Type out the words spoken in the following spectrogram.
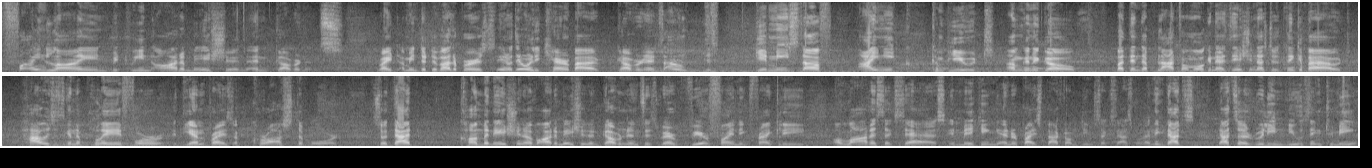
fine line between automation and governance right? I mean, the developers, you know, they don't really care about governance. I don't, just give me stuff, I need compute, I'm going to go. But then the platform organization has to think about how is this going to play for the enterprise across the board. So that combination of automation and governance is where we're finding, frankly, a lot of success in making enterprise platform teams successful. I think that's, that's a really new thing to me.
